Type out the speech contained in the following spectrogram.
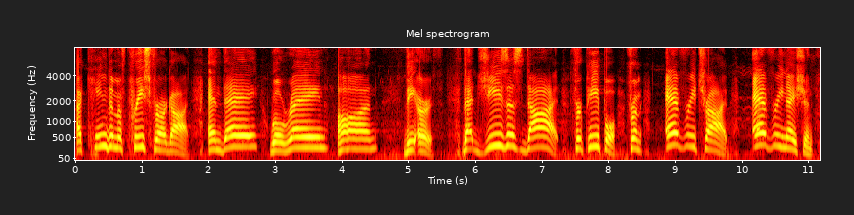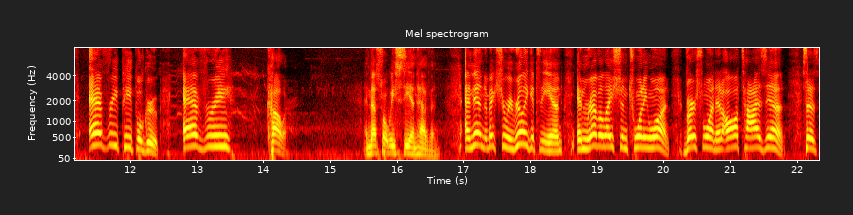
a kingdom of priests for our God, and they will reign on the earth. That Jesus died for people from every tribe, every nation, every people group, every color. And that's what we see in heaven. And then to make sure we really get to the end, in Revelation 21, verse 1, it all ties in. It says,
